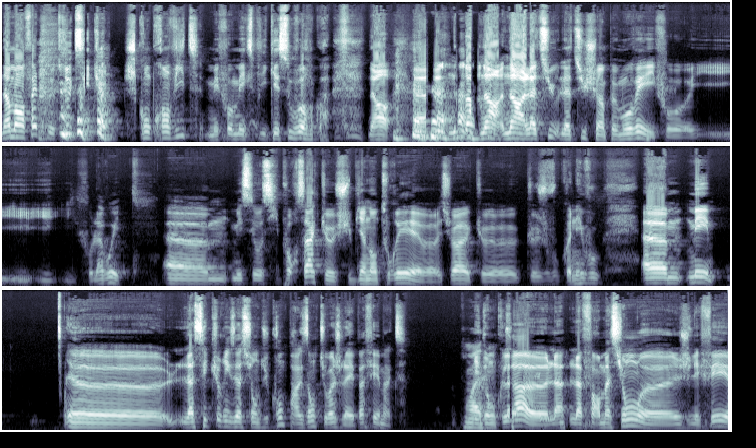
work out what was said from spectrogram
Non, mais en fait, le truc, c'est que je comprends vite, mais il faut m'expliquer souvent, quoi. Non, euh, non, non, non là-dessus, là-dessus, je suis un peu mauvais, il faut, il, faut l'avouer. Euh, mais c'est aussi pour ça que je suis bien entouré, euh, tu vois, que, que, je vous connais vous. mais la sécurisation du compte, par exemple, tu vois, je l'avais pas fait, Max. Et donc là, la, la, formation, je l'ai fait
